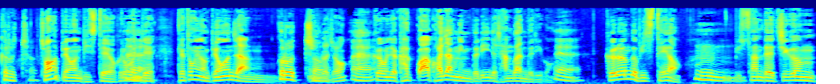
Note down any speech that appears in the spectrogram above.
그렇죠. 종합병원 비슷해요. 그리고 네. 이제 대통령은 병원장인 그렇죠. 거죠. 네. 그리고 이제 각 과 과장님들이 이제 장관들이고 네. 그런 거 비슷해요. 음. 비슷한데 지금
